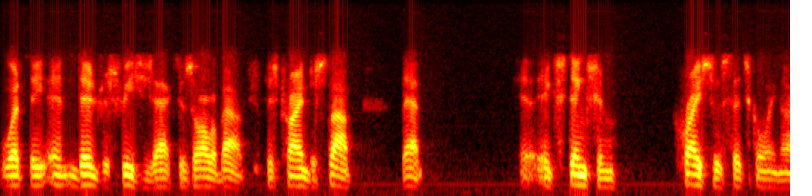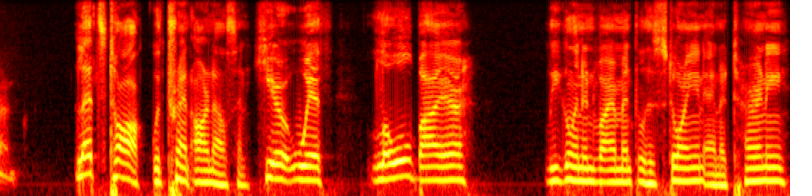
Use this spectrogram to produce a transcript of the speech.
what the Endangered Species Act is all about, is trying to stop that uh, extinction crisis that's going on. Let's talk with Trent R. Nelson here with Lowell Baier legal and environmental historian and attorney,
